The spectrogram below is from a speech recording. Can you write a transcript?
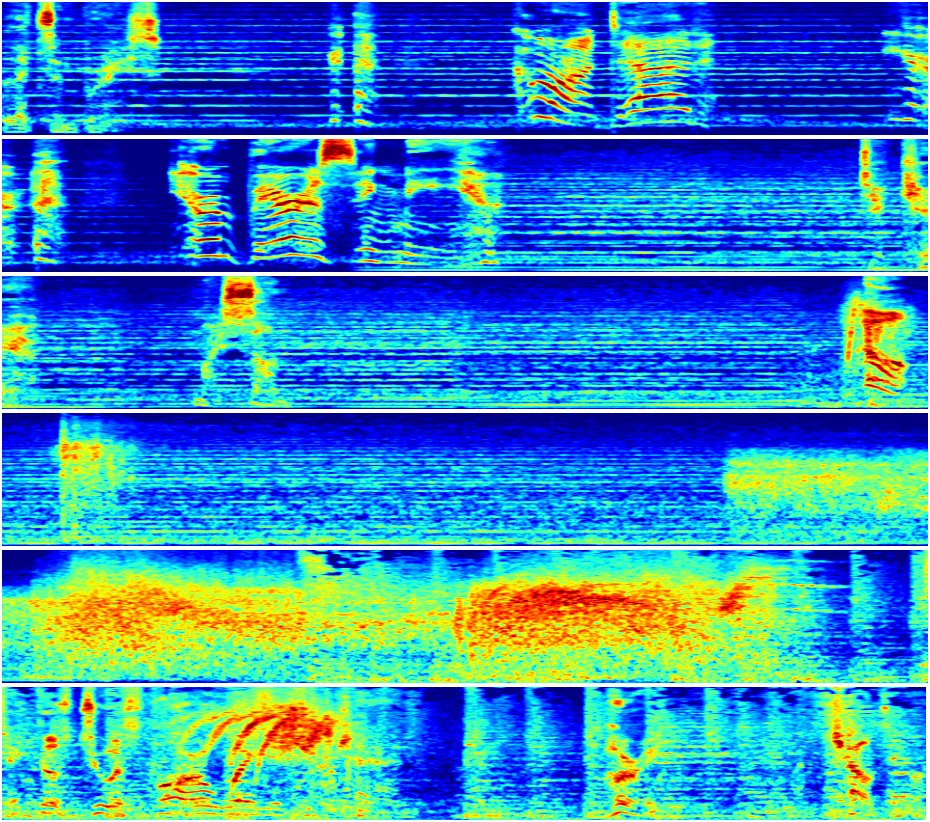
Let's embrace. Come on, Dad. You're. You're embarrassing me. Take care, my son. Oh. Take those two as far away as you can. Hurry! I'm counting on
